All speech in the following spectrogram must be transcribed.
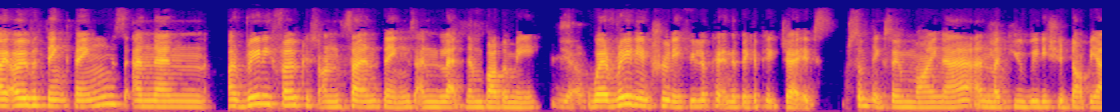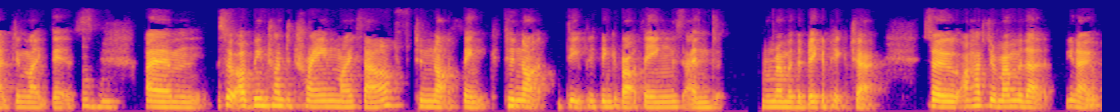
I overthink things and then I really focus on certain things and let them bother me. Yeah. Where really and truly, if you look at it in the bigger picture, it's something so minor and like you really should not be acting like this. Mhm. Um, so I've been trying to train myself to not think, to not deeply think about things and remember the bigger picture. So I have to remember that, you know,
